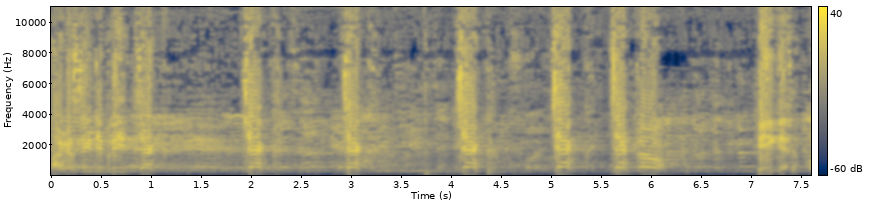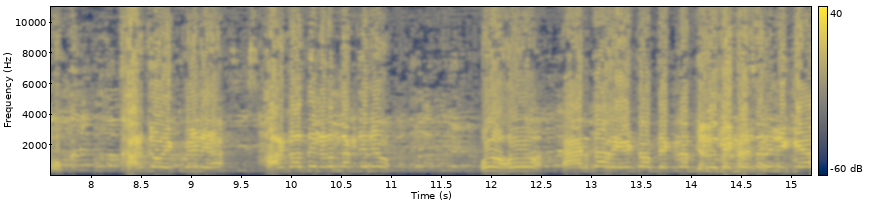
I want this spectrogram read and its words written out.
Pargat Singh ji please check check check check check check ਕਰੋ। ਠੀਕ ਹੈ। ਉਹ ਖੜ ਜਾਓ ਇੱਕ ਮਿੰਟ ਆ ਹਰ ਗੱਲ ਤੇ ਲੜਨ ਲੱਗ ਜਾਂਦੇ ਹੋ। ਓਹੋ at the rate of Bikram ਚਲੋ ਬੈਠੋ। ਮੈਂ ਤਾਂ ਲਿਖਿਆ।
